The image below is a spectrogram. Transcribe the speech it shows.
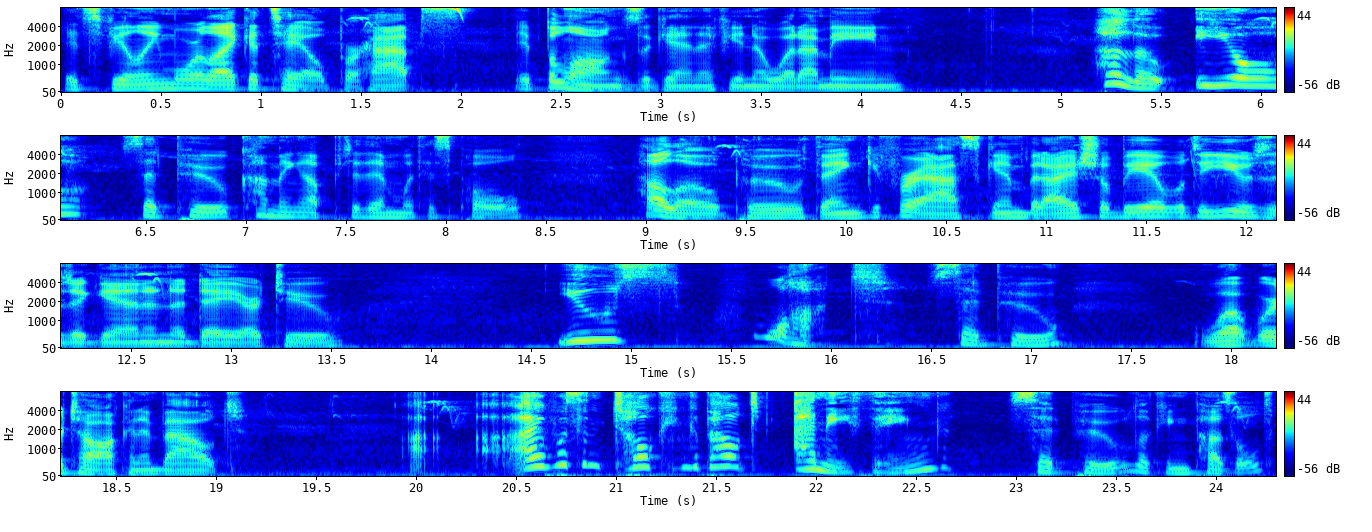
It's feeling more like a tail, perhaps. It belongs again, if you know what I mean. Hello, Eeyore, said Pooh, coming up to them with his pole. Hello, Pooh. Thank you for asking, but I shall be able to use it again in a day or two. Use what? said Pooh. What we're talking about. I, I wasn't talking about anything, said Pooh, looking puzzled.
